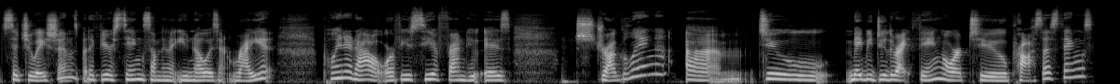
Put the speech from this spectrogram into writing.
situations. But if you're seeing something that you know isn't right, point it out. Or if you see a friend who is struggling um, to maybe do the right thing or to process things,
